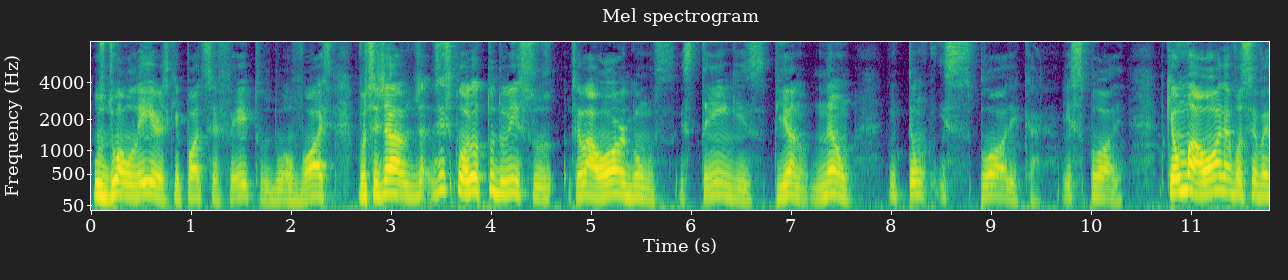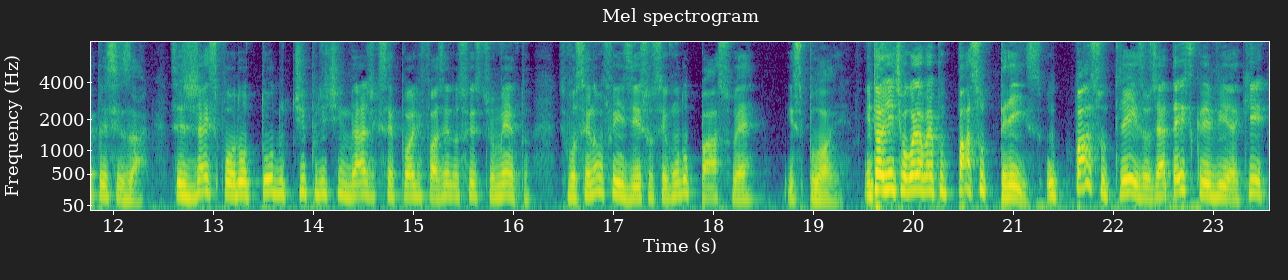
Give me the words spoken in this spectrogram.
Os dual layers que pode ser feito, dual voice. Você já, já, já explorou tudo isso? Sei lá, órgãos, strings, piano? Não. Então explore, cara. Explore. Porque uma hora você vai precisar. Você já explorou todo tipo de timbragem que você pode fazer no seu instrumento? Se você não fez isso, o segundo passo é explore. Então a gente agora vai para o passo 3. O passo 3, eu já até escrevi aqui,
